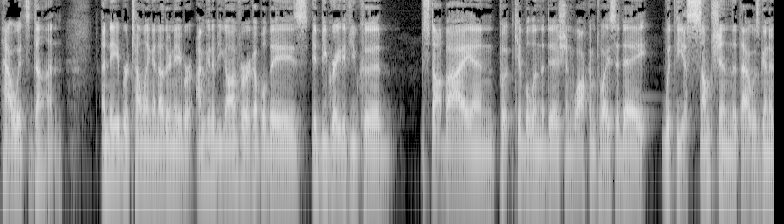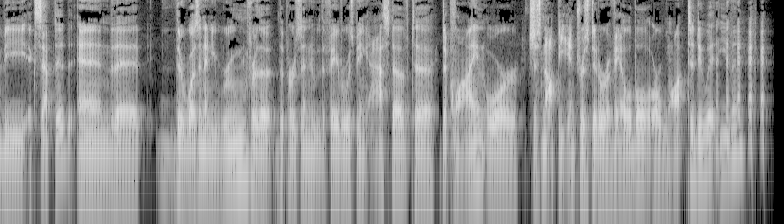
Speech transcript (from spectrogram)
how it's done. A neighbor telling another neighbor, I'm going to be gone for a couple days. It'd be great if you could stop by and put kibble in the dish and walk them twice a day with the assumption that that was going to be accepted and that there wasn't any room for the, the person who the favor was being asked of to decline or just not be interested or available or want to do it even.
